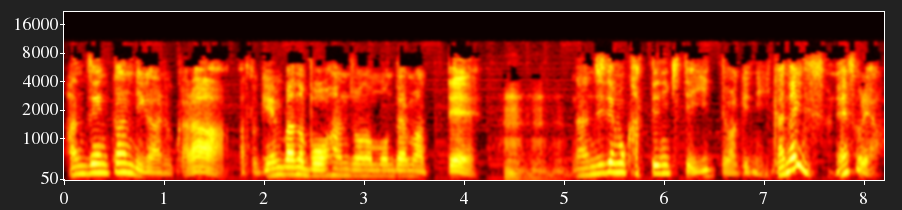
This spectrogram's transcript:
安全管理があるから、あと現場の防犯上の問題もあって、うんうんうん。何時でも勝手に来ていいってわけにいかないですよね、そりゃ。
